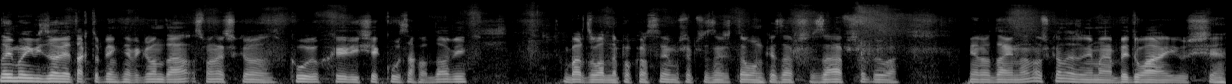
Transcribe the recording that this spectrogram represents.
No i moi widzowie, tak to pięknie wygląda. Słoneczko ku, chyli się ku zachodowi. Bardzo ładne pokosy. Muszę przyznać, że ta łąka zawsze, zawsze była miarodajna. No szkoda, że nie ma bydła i już się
